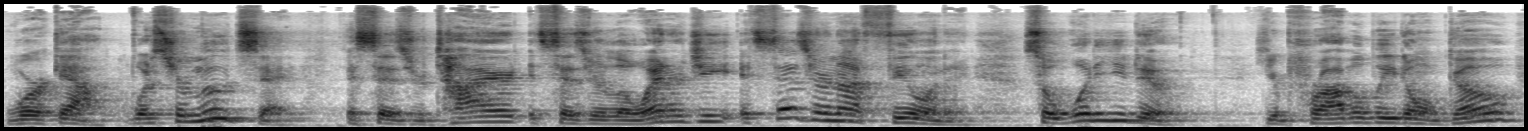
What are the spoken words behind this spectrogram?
Work out. What's your mood say? It says you're tired, it says you're low energy, it says you're not feeling it. So what do you do? You probably don't go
